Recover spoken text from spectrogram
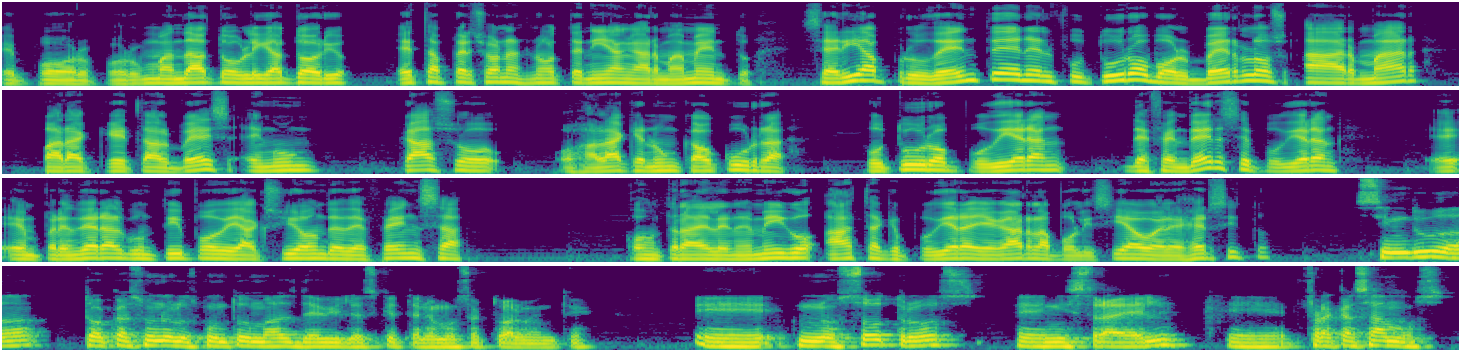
eh, por, por un mandato obligatorio, estas personas no tenían armamento. ¿Sería prudente en el futuro volverlos a armar para que tal vez en un caso, ojalá que nunca ocurra, futuro pudieran defenderse, pudieran eh, emprender algún tipo de acción de defensa contra el enemigo hasta que pudiera llegar la policía o el ejército? Sin duda, tocas uno de los puntos más débiles que tenemos actualmente. Eh, nosotros en Israel eh, fracasamos.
